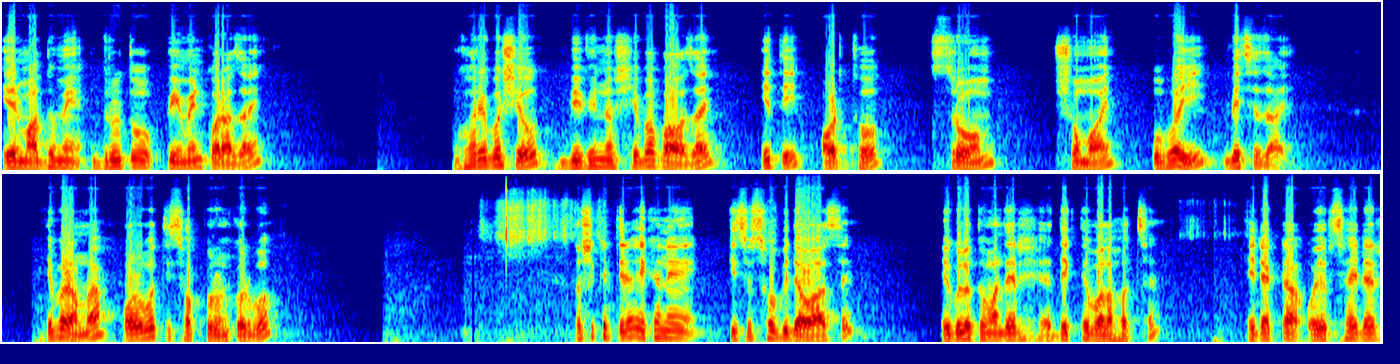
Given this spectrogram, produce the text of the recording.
এর মাধ্যমে দ্রুত পেমেন্ট করা যায়। ঘরে বসেও বিভিন্ন সেবা পাওয়া যায়। এতে অর্থ, শ্রম, সময় উভয়ই বেঁচে যায়। এবার আমরা পরবর্তী ছক পূরণ করব। তো শিক্ষার্থীরা এখানে কিছু ছবি দেওয়া আছে। এগুলো তোমাদের দেখতে বলা হচ্ছে। এটা একটা ওয়েবসাইটের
